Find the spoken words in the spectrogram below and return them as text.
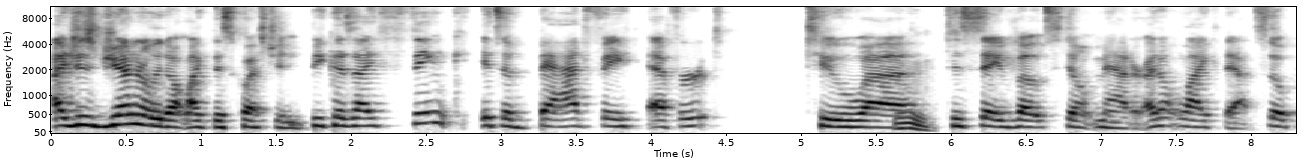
I just generally don't like this question because I think it's a bad faith effort to uh, Hmm. to say votes don't matter. I don't like that. So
